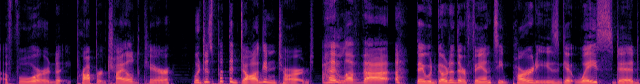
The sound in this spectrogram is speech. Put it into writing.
afford proper childcare, would just put the dog in charge. I love that. They would go to their fancy parties, get wasted,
